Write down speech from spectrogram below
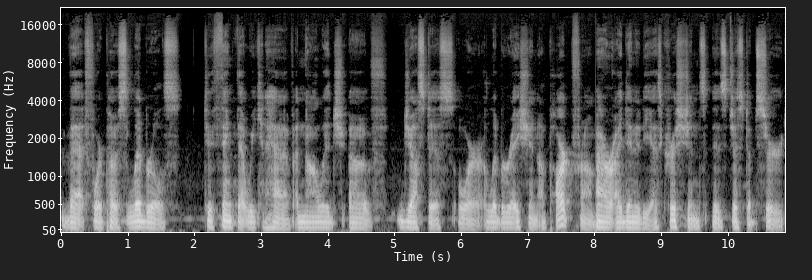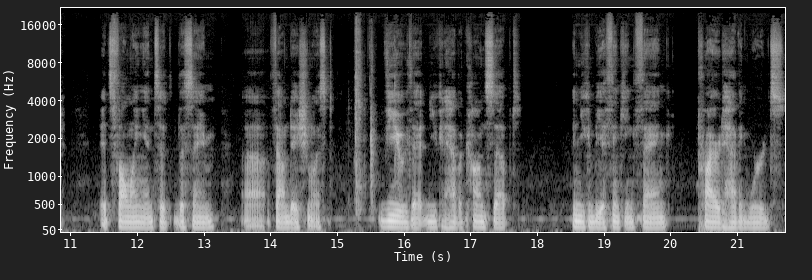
that for post liberals to think that we can have a knowledge of justice or liberation apart from our identity as Christians is just absurd. It's falling into the same uh, foundationalist view that you can have a concept and you can be a thinking thing prior to having words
